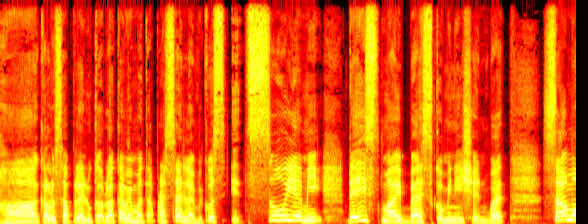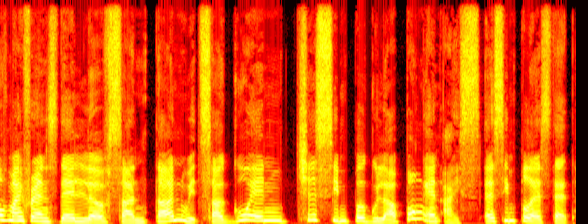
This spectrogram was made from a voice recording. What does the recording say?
Ha, kalau siapa lalu kat belakang memang tak perasan lah. Because it's so yummy. That is my best combination. But some of my friends, they love santan with sagu and just simple gula apong and ice. As simple as that.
